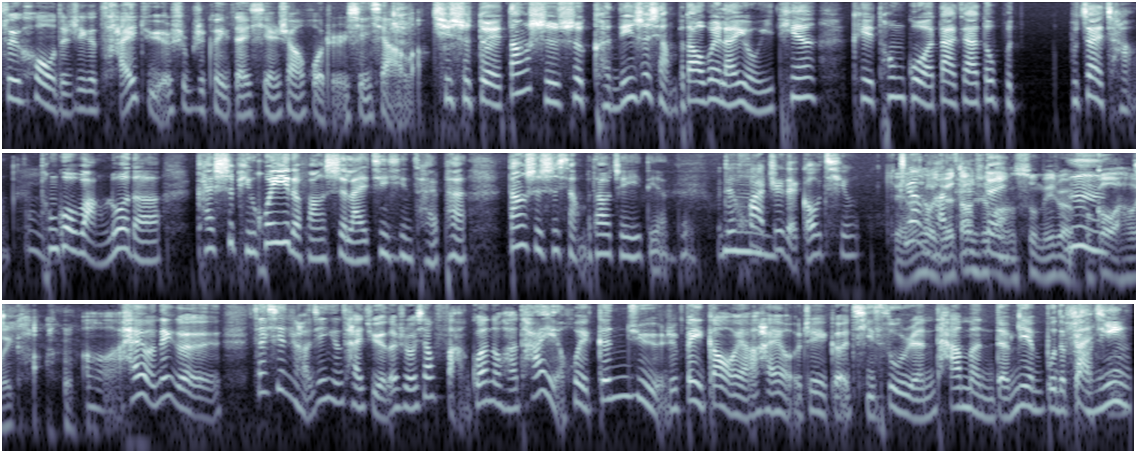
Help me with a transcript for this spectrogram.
最后的这个裁决是不是可以在线上或者是线下了？其实对，当时是肯定是想不到未来有一天可以通过大家都不。不在场，通过网络的开视频会议的方式来进行裁判，当时是想不到这一点的。我这画质得高清。这样的话，我觉得当时网速没准不够，还会卡。哦，还有那个在现场进行裁决的时候，像法官的话，他也会根据这被告呀，还有这个起诉人他们的面部的反应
